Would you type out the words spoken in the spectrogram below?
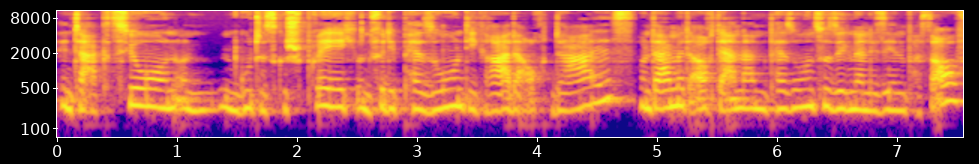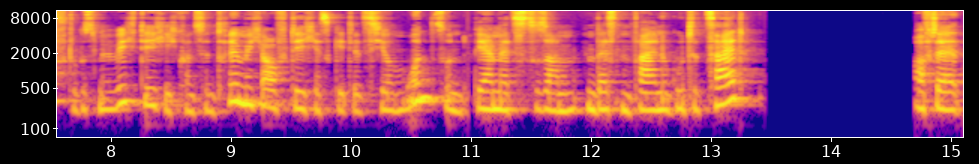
Interaktion und ein gutes Gespräch und für die Person, die gerade auch da ist und damit auch der anderen Person zu signalisieren, pass auf, du bist mir wichtig, ich konzentriere mich auf dich, es geht jetzt hier um uns und wir haben jetzt zusammen im besten Fall eine gute Zeit. Auf der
